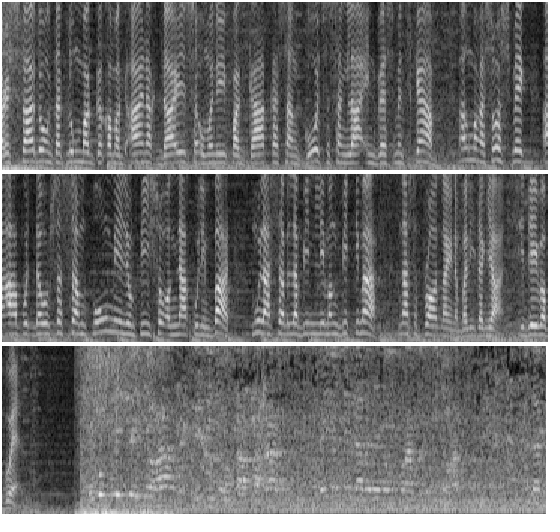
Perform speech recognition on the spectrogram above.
Arestado ang tatlong magkakamag-anak dahil sa umano'y pagkakasangkot sa Sangla Investment Scam. Ang mga sospek aabot daw sa 10 milyong piso ang nakulimbat mula sa 15 biktima. Nasa frontline ng balitang yan, si Dave Abuel. Complaint sa inyo ha. Complaint sa inyo ang tama ha. Ngayon kailangan na ng ha. Dami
